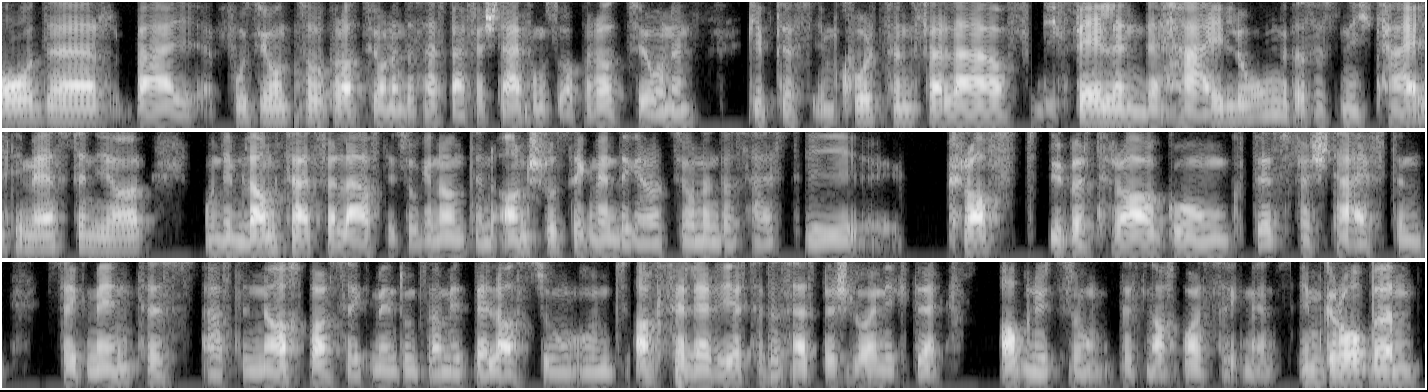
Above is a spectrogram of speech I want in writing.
oder bei Fusionsoperationen, das heißt bei Versteifungsoperationen, gibt es im kurzen Verlauf die fehlende Heilung, dass es nicht heilt im ersten Jahr und im Langzeitverlauf die sogenannten Anschlusssegmentdegenerationen, das heißt die Kraftübertragung des versteiften Segmentes auf den Nachbarsegment und damit Belastung und akzelerierte, das heißt beschleunigte Abnützung des Nachbarsegments. Im groben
